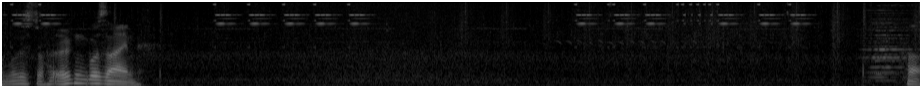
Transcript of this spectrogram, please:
Hier muss es doch irgendwo sein. Huh.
